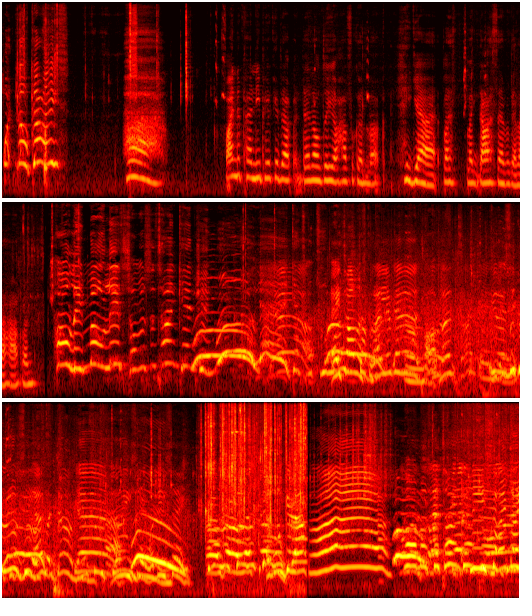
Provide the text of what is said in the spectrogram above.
What? No, guys! Ah. Find a penny, pick it up, and then I'll do your have a good luck. yeah, like, like that's never gonna happen. Holy moly, it's Thomas the Tank Engine! Woo! Hey Thomas, can I live in an apartment? Yeah, look at us, we're upside down. Yeah. What do you say? What do you say? Go, go, let's go. Everyone get up. Ah! Thomas the Tank Please sign my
